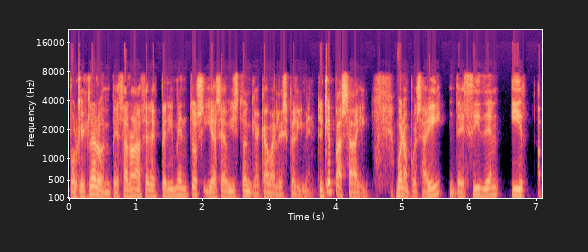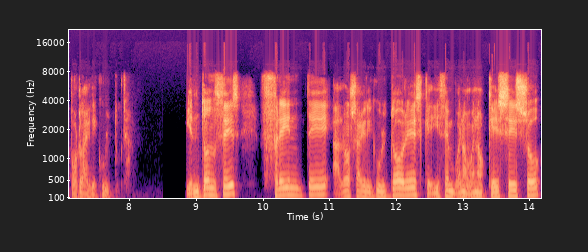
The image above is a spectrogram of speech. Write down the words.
Porque claro, empezaron a hacer experimentos y ya se ha visto en qué acaba el experimento. ¿Y qué pasa ahí? Bueno, pues ahí deciden ir a por la agricultura. Y entonces, frente a los agricultores que dicen, bueno, bueno, ¿qué es eso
